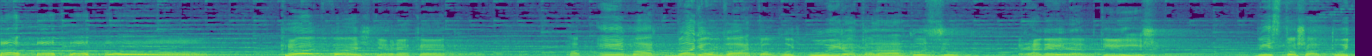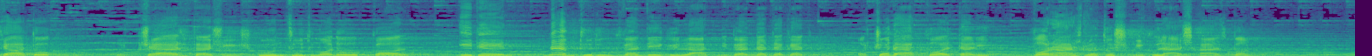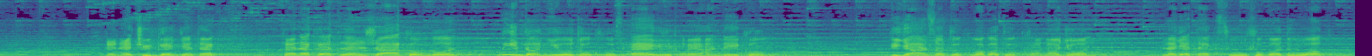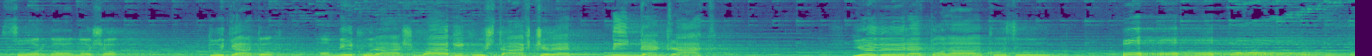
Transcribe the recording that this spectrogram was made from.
Ho, ho, ho, ho! Kedves gyerekek! Hát én már nagyon vártam, hogy újra találkozzunk. Remélem ti is. Biztosan tudjátok, hogy cserpes és huncut manókkal idén nem tudunk vendégül látni benneteket a csodákkal teli varázslatos Mikulás házban. De ne csüggedjetek, feneketlen zsákomból mindannyiótokhoz eljut ajándékom. Vigyázzatok magatokra nagyon, legyetek szófogadóak, szorgalmasak. Tudjátok, a Mikulás mágikus távcsöve mindent lát. Jövőre találkozunk. Ho, ho, ho, ho!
